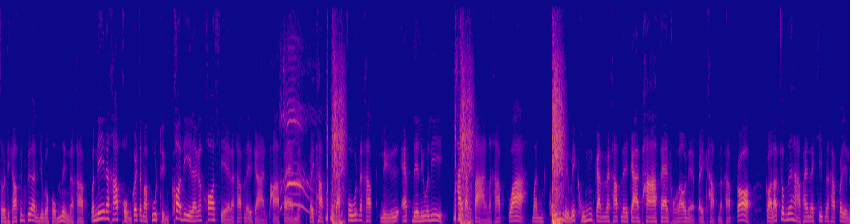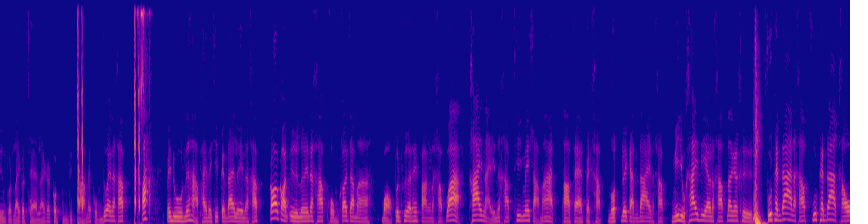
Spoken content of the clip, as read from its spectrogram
สวัสดีครับเพื่อนๆ อยู่กับผมหนึ่งนะครับ วันนี้นะครับผมก็จะมาพูดถึงข้อดีและก็ข้อเสียนะครับในการพาแฟนเนี่ยไปขับ Grab Food นะครับหรือแอป Delivery ค่ายต่างๆนะครับว่ามันคุ้มหรือไม่คุ้มกันนะครับในการพาแฟนของเราเนี่ยไปขับนะครับก็ก่อนรับชมเนื้อหาภายในคลิปนะครับก็อย่าลืมกดไลค์กดแชร์แล้วก็กดปุ่มติดตามให้ผมด้วยนะครับปะไปดูเนื้อหาภายในคลิปกันได้เลยนะครับก็ก่อนอื่นเลยนะครับผมก็จะมา บอกเพื่อนๆให้ฟังนะครับว่าค่ายไหนนะครับที่ไม่สามารถพาแฟนไปขับรถด้วยกันได้นะครับมีอยู่ค่ายเดียวนะครับนั่นก็คือ Food Panda นะครับ Food Panda เขา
